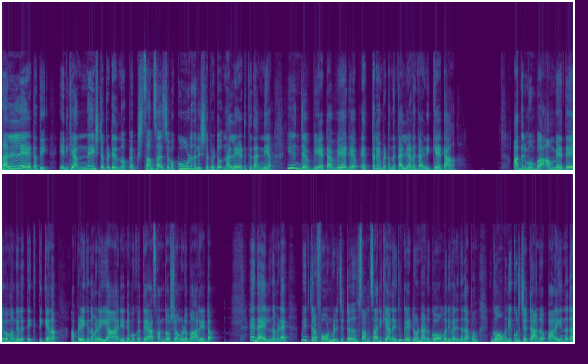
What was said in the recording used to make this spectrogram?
നല്ല ഏട്ടത്തി. എനിക്ക് അന്നേ ഇഷ്ടപ്പെട്ടിരുന്നു. പക്ഷെ സംസാരിച്ചപ്പോൾ കൂടുതൽ ഇഷ്ടപ്പെട്ടു. നല്ല ഏട്ടത്തി തന്നെയാണ് എന്റെ ഏട്ട വേഗം. എത്രയും പെട്ടെന്ന് കല്യാണം കഴിക്കേട്ടാ. അതിനു മുമ്പ് അമ്മയെ ദേവമംഗലത്ത് എത്തിക്കണം. അപ്പോഴേക്കും നമ്മുടെ ഈ ആര്യന്റെ മുഖത്തെ ആ സന്തോഷം അങ്ങോട്ട് മാറിയിട്ടോ. എന്തായാലും നമ്മുടെ മിത്ര ഫോൺ വിളിച്ചിട്ട് സംസാരിക്കുകയാണ്. ഇതും കേട്ടുകൊണ്ടാണ് ഗോമതി വരുന്നത്. അപ്പം ഗോമതിയെക്കുറിച്ചിട്ടാണ് പറയുന്നത്.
